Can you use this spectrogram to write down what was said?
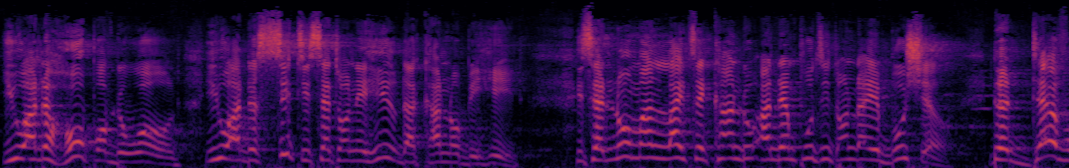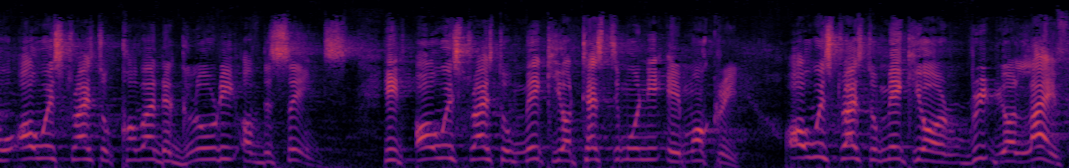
You are the hope of the world. You are the city set on a hill that cannot be hid. He said, No man lights a candle and then puts it under a bushel. The devil always tries to cover the glory of the saints. He always tries to make your testimony a mockery. Always tries to make your, your life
